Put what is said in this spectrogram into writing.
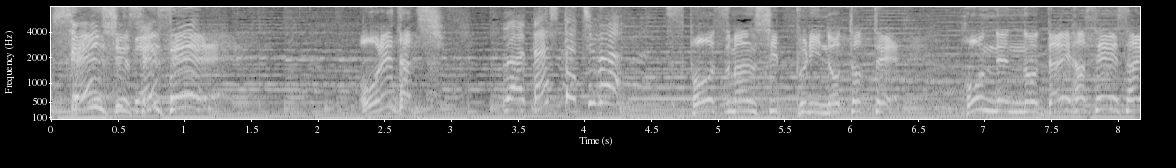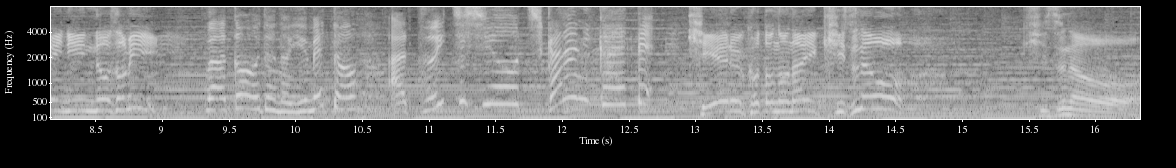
選手先生俺たち私たちはスポーツマンシップにのっとって本年の大破制裁に臨み和コードの夢と熱い血潮を力に変えて。消えることのない絆を。絆を。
